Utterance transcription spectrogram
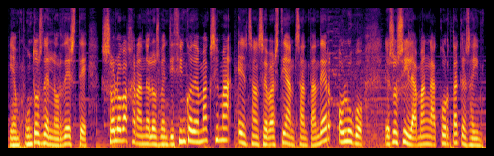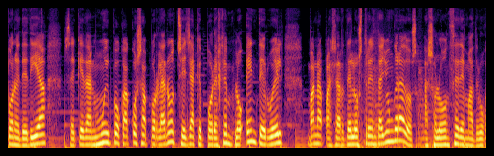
y en puntos del nordeste. Solo bajarán de los 25 de máxima en San Sebastián, Santander o Lugo. Eso sí, la manga corta que se impone de día se quedan muy poca cosa por la noche, ya que, por ejemplo, en Teruel van a pasar de los 31 grados a solo 11 de madrugada.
